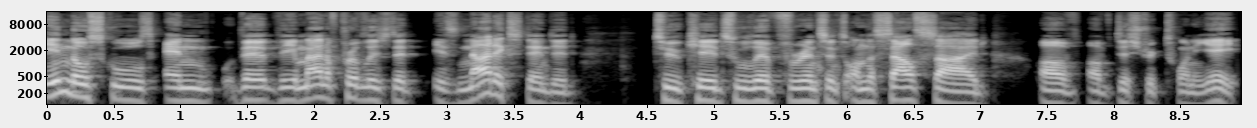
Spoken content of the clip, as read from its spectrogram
in those schools and the the amount of privilege that is not extended to kids who live for instance on the south side of of district 28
